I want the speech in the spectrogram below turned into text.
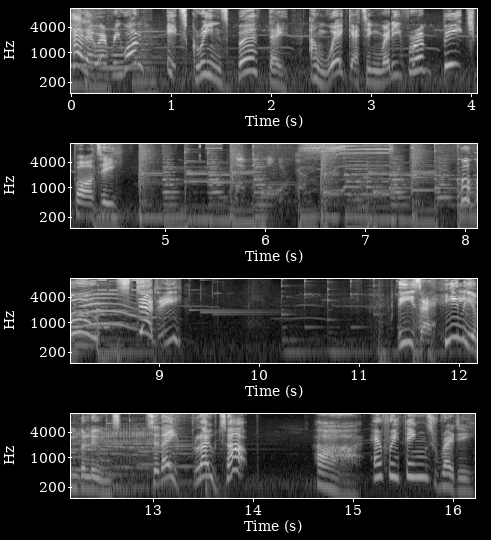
Hello, everyone. It's Green's birthday, and we're getting ready for a beach party. Steady! These are helium balloons, so they float up. Ah, everything's ready.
